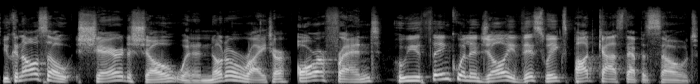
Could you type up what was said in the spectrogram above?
You can also share the show with another writer or a friend who you think will enjoy this week's podcast episode.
